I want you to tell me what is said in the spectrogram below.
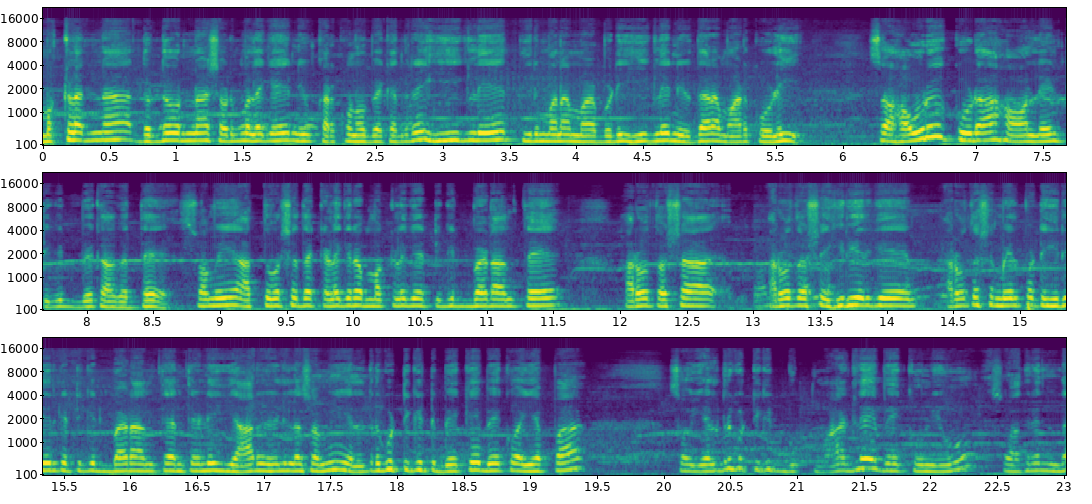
ಮಕ್ಕಳನ್ನು, ದೊಡ್ಡವ್ರನ್ನ ಶಬರಿಮಲೆಗೆ ನೀವು ಕರ್ಕೊಂಡು ಹೋಗ್ಬೇಕಂದ್ರೆ ಈಗಲೇ ತೀರ್ಮಾನ ಮಾಡಿಬಿಡಿ, ಈಗಲೇ ನಿರ್ಧಾರ ಮಾಡ್ಕೊಳ್ಳಿ. ಸೊ ಅವರು ಕೂಡ ಆನ್ಲೈನ್ ಟಿಕೆಟ್ ಬೇಕಾಗುತ್ತೆ. ಸ್ವಾಮಿ, ಹತ್ತು ವರ್ಷದ ಕೆಳಗಿರೋ ಮಕ್ಕಳಿಗೆ ಟಿಕೆಟ್ ಬೇಡ ಅಂತೆ, ಅರವತ್ತು ವರ್ಷ ಅರವತ್ತು ವರ್ಷ ಹಿರಿಯರಿಗೆ, ಅರವತ್ತು ವರ್ಷ ಮೇಲ್ಪಟ್ಟ ಹಿರಿಯರಿಗೆ ಟಿಕೆಟ್ ಬೇಡ ಅಂತೆ ಅಂತೇಳಿ ಯಾರೂ ಹೇಳಿಲ್ಲ ಸ್ವಾಮಿ. ಎಲ್ರಿಗೂ ಟಿಕೆಟ್ ಬೇಕೇ ಬೇಕು ಅಯ್ಯಪ್ಪ. ಸೊ ಎಲ್ರಿಗೂ ಟಿಕೆಟ್ ಬುಕ್ ಮಾಡಲೇಬೇಕು ನೀವು. ಸೊ ಅದರಿಂದ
